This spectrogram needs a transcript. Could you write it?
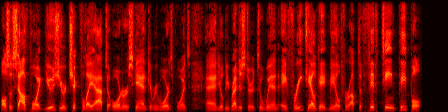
Also, South Point, use your Chick fil A app to order or scan, get rewards points, and you'll be registered to win a free tailgate meal for up to 15 people.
